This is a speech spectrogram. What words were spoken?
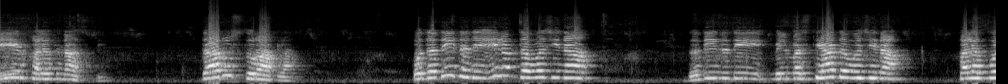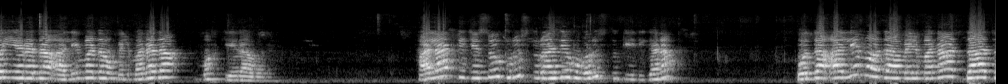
ډیر خلک ناس دي دا رستو راغله و د دې د علم د وجینا د دې د ملمستیا د وجینا خلک وایي یاره دا عالمه ده او مېلمنه ده مخکې یې راولئ. حالانکه چې څوک وروستو راځي خو وروستو کېني که نه خو د عالم او د مېلمنه دا د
